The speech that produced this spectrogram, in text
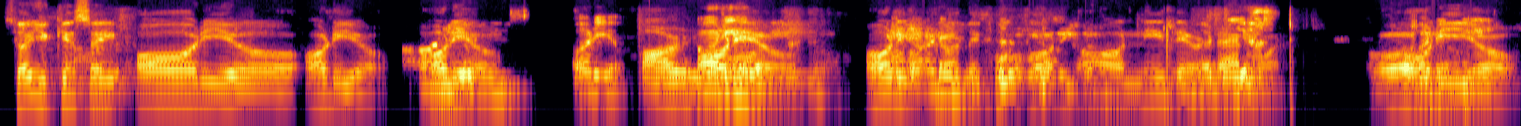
So you can say audio, audio, audio, Audio. Audio. audio, audio, no the cookie. Audio. No, neither that one. Audio.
